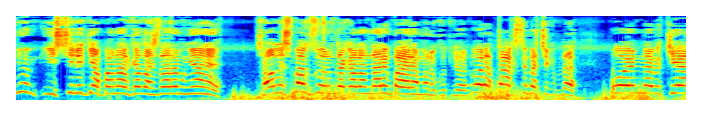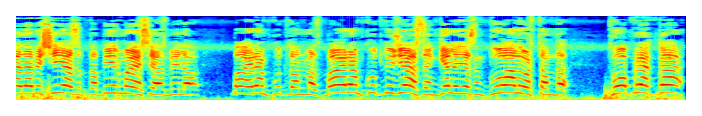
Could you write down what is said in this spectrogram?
tüm işçilik yapan arkadaşlarımın yani çalışmak zorunda kalanların bayramını kutluyorum. Orada Taksim'e çıkıp da önüne bir kağıda bir şey yazıp da bir Mayıs yazmayla bayram kutlanmaz. Bayram kutlayacaksın, geleceksin doğal ortamda, toprakta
